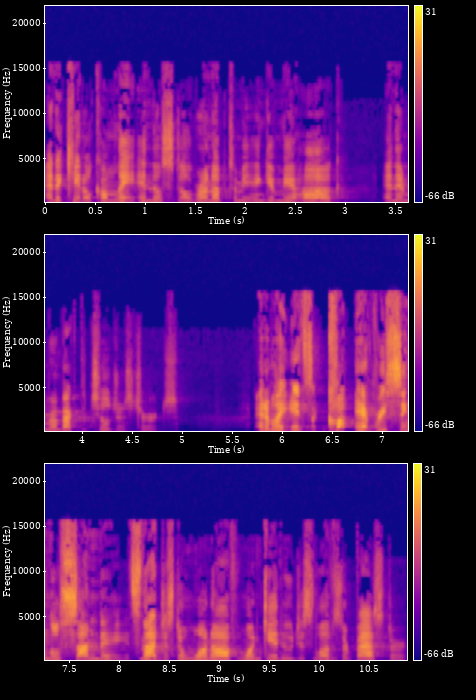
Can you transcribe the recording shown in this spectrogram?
and a kid will come late and they'll still run up to me and give me a hug and then run back to children's church. And I'm like, it's every single Sunday. It's not just a one off, one kid who just loves their pastor.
